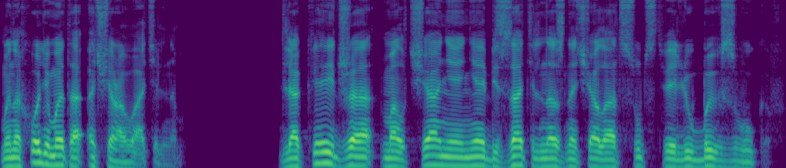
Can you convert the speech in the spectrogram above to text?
мы находим это очаровательным». Для Кейджа молчание не обязательно означало отсутствие любых звуков.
